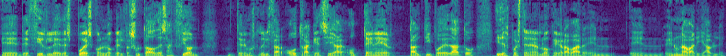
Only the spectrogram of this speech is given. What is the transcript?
eh, decirle después con lo que el resultado de esa acción tenemos que utilizar otra que sea obtener tal tipo de dato y después tenerlo que grabar en, en, en una variable.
